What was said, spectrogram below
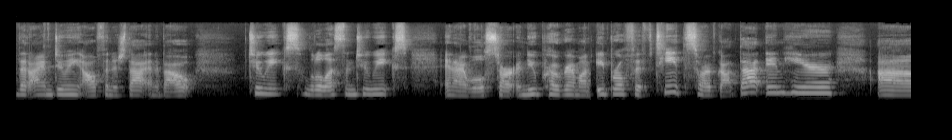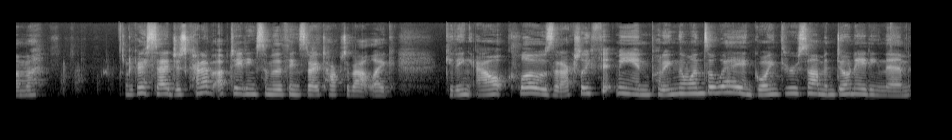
that I'm doing. I'll finish that in about two weeks, a little less than two weeks, and I will start a new program on April 15th. So I've got that in here. Um, like I said, just kind of updating some of the things that I talked about, like getting out clothes that actually fit me and putting the ones away and going through some and donating them.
